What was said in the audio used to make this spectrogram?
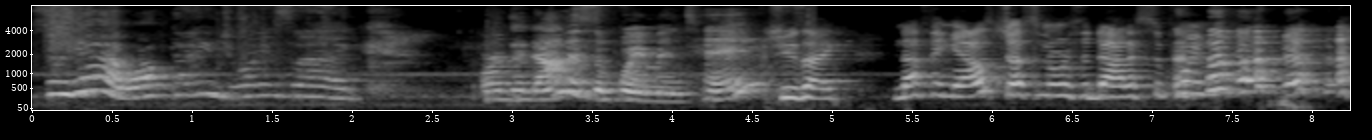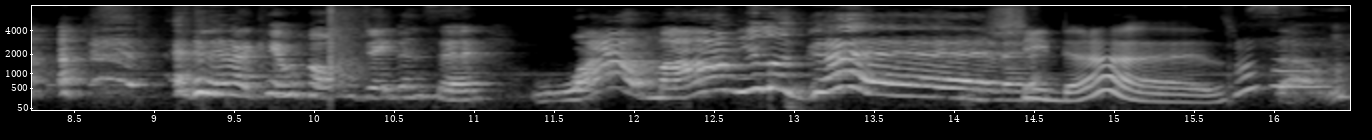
So yeah, I walked out and Joy's like orthodontist appointment, hey? She's like, nothing else, just an orthodontist appointment. and then I came home, Jaden said, Wow, mom, you look good. she does. so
